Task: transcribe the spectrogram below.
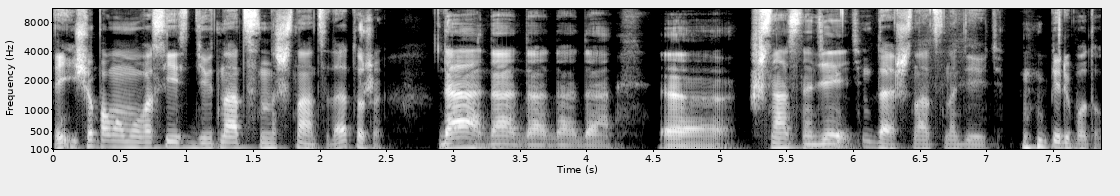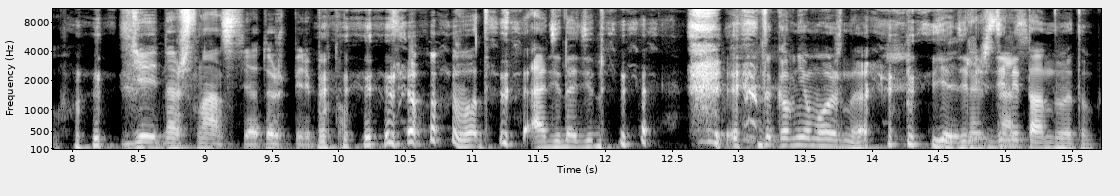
И еще, по-моему, у вас есть 19 на 16, да, тоже? Да, да, да, да, да. Э, 16 на 9. Да, 16 на 9. Перепутал. 9 на 16, я тоже перепутал. Вот, один-один. Только мне можно. Я Девять на дили- 16. дилетант в этом.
